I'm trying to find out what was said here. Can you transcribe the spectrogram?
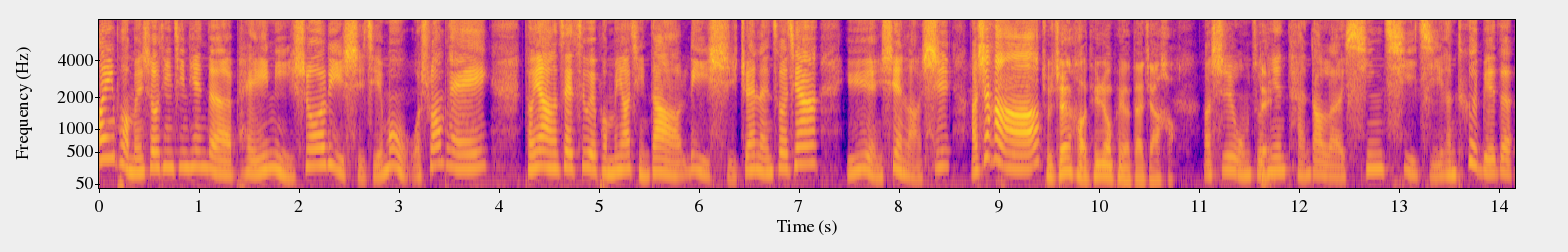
欢迎朋友们收听今天的《陪你说历史》节目，我是汪培。同样再次为朋友们邀请到历史专栏作家于远炫老师，老师好。主持人好，听众朋友大家好。老师，我们昨天谈到了辛弃疾很特别的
